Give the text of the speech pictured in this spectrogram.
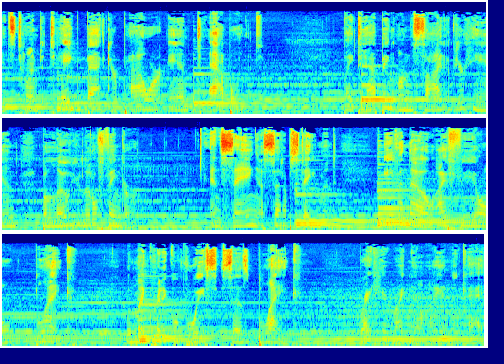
It's time to take back your power and tap on it by tapping on the side of your hand below your little finger and saying a setup statement, even though I feel blank. When my critical voice says blank, right here, right now, I am okay.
